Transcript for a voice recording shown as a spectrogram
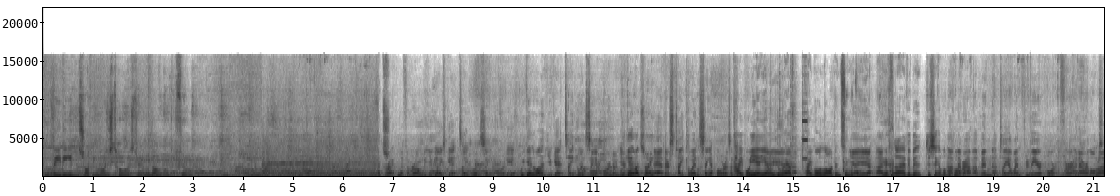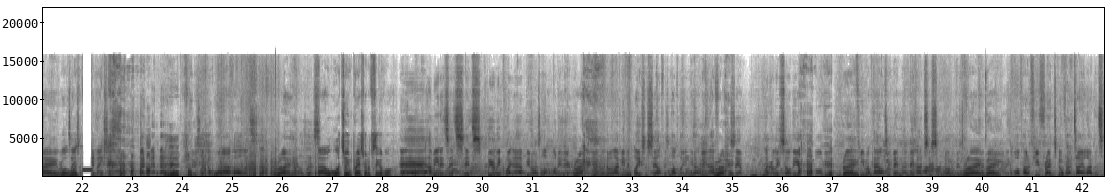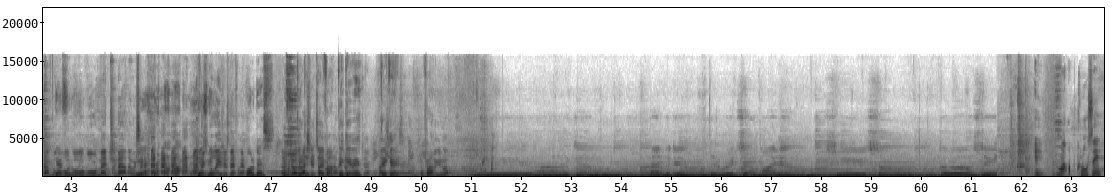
The lady in the shopping mall just told us that we're not allowed to film. Correct me if I'm wrong, but you guys get typo in Singapore, do you? We get one? You get typo in Singapore, don't you? You get one, sorry? Uh, there's typo in Singapore, isn't there? Typo, yeah, yeah, Yeah, we yeah, do yeah. have typo a lot in Singapore. Yeah, yeah, yeah. I- Uh, have you been to Singapore I've before? never have. I've been. I'll tell you, I went through the airport for an hour long Right, stop. what What was- was? Nice. There's like a waterfall and stuff. Right. What the hell is? Uh, what's your impression of Singapore? Uh, I mean, it's it's it's clearly quite a you know there's a lot of money there. Right. Yeah, no, I mean the place itself is lovely. You know what I mean? I've, Right. Say I've literally saw the airport lobby. Right. A few of my pals have been and they've actually sort of gone and visited. Right, right. Well, I've had a few friends go over to Thailand and stuff, but we won't, we, won't, we won't mention that. That was. Yeah. I think me. Malaysia's definitely. All the best. and enjoy the rest of your time, No man. Take care, man. Take care. No problem. and within the reach of my hand she sung her sleep. Eh, my up close eh.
